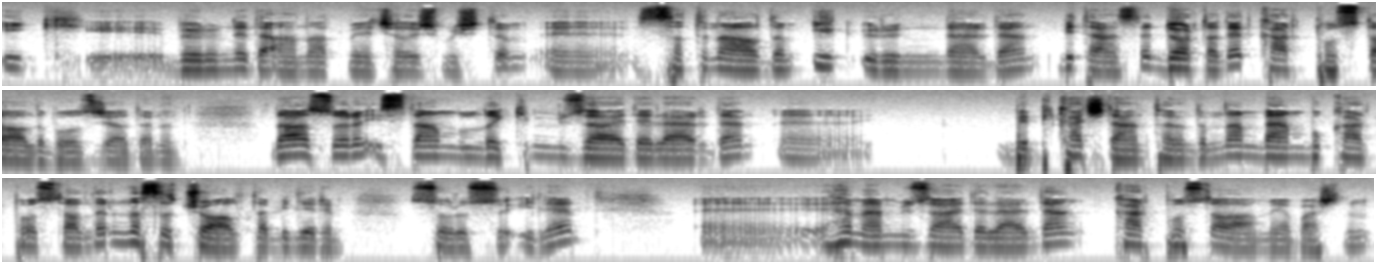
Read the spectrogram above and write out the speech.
ilk e, bölümde de anlatmaya çalışmıştım. E, satın aldığım ilk ürünlerden bir tanesi de 4 adet kartpostaldı Bozcaada'nın. Daha sonra İstanbul'daki müzayedelerden e, ve birkaç tane tanıdığımdan ben bu kartpostalları nasıl çoğaltabilirim sorusu ile e, hemen müzayedelerden kartpostal almaya başladım.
